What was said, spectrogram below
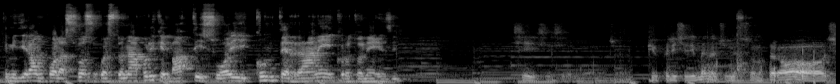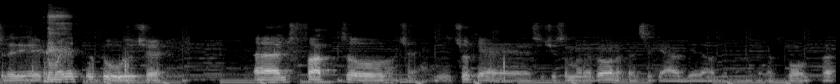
che mi dirà un po' la sua su questo Napoli che batte i suoi conterranei crotonesi. Sì, sì, sì, più felice di me non c'è nessuno, però c'è da dire, come hai detto tu, cioè, Uh, il fatto, cioè, ciò che è successo a Maradona penso che abbia dato una svolta,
